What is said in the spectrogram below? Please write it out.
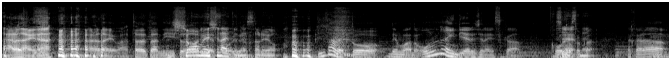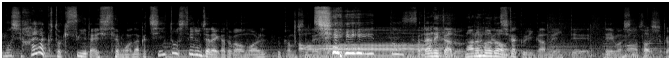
ならないな。ならないわ。ただ単に印象の証明しないとねそれを。今だとでもあのオンラインでやるじゃないですか。講座とか、だから、うん。もし早く解きすぎたりしてもなんかチートしてるんじゃないかとか思われるかもしれない。チート誰かのなるほど。んか近くに画面いて電話してるまあ確か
